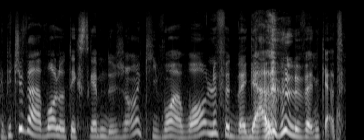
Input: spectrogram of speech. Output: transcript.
Et puis tu vas avoir l'autre extrême de gens qui vont avoir le feu de Bengale le 24.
